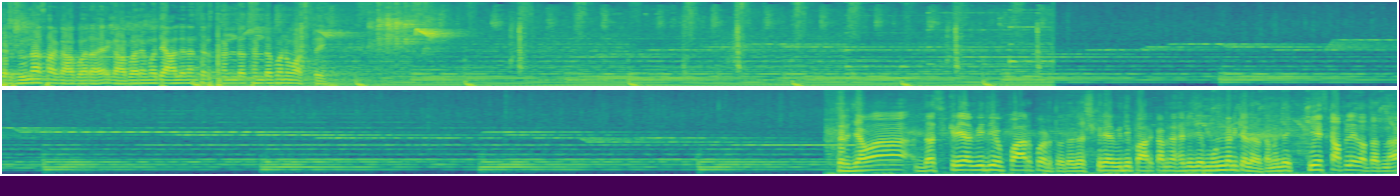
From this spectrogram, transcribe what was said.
तर जुनाच हा गाभारा आहे. गाभाऱ्यामध्ये आल्यानंतर थंड थंड पण वाटतंय. तर जेव्हा दशक्रियाविधी पार पडतो तर दशक्रियाविधी पार करण्यासाठी जे मुंडन केलं जातं म्हणजे केस कापले जातात ना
